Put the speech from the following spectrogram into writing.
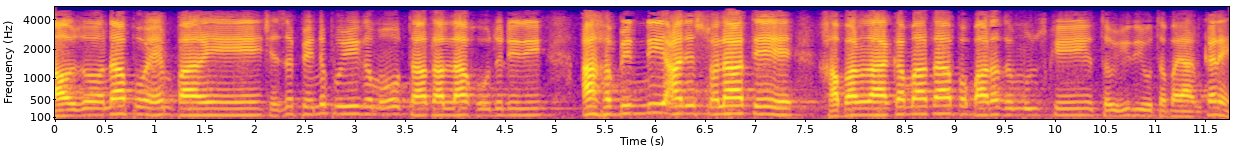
او زه نه پوهم پاره چې زه په نه پوهیږم او تا ته الله خود دې اخبرني عن الصلاه خبر را کما تا په بار د مونږ کې توحید یو ته بیان کړي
